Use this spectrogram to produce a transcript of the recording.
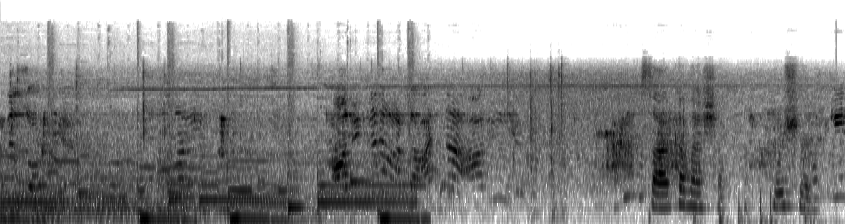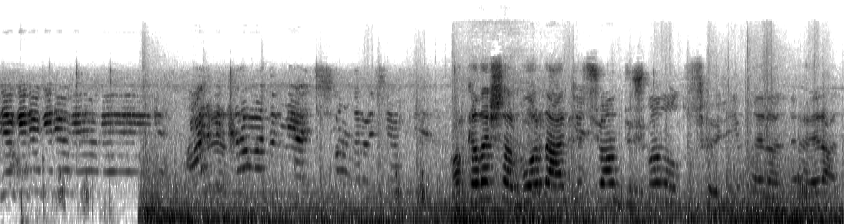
Aga zorluyor. Abimde de vardı hatta abim diyor. Neyse arkadaşlar. Boş verin. Arkadaşlar bu arada herkes şu an düşman oldu söyleyeyim herhalde herhalde.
